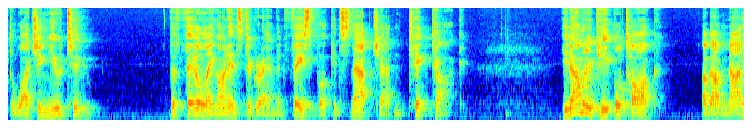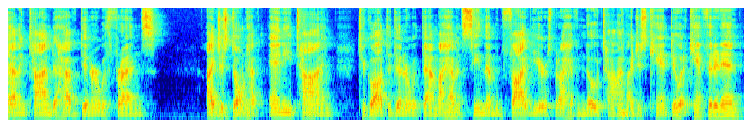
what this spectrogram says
the watching YouTube, the fiddling on Instagram and Facebook and Snapchat and TikTok. You know how many people talk about not having time to have dinner with friends? I just don't have any time to go out to dinner with them. I haven't seen them in five years, but I have no time. I just can't do it. Can't fit it in.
